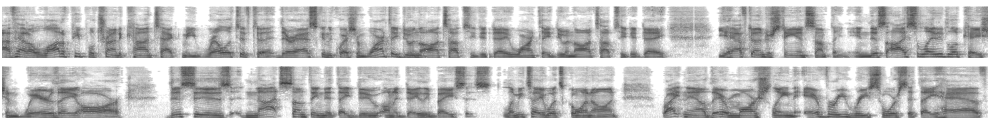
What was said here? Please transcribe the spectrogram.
I've had a lot of people trying to contact me relative to they're asking the question, why aren't they doing the autopsy today? Why aren't they doing the autopsy today? You have to understand something. In this isolated location where they are, this is not something that they do on a daily basis. Let me tell you what's going on. Right now, they're marshaling every resource that they have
